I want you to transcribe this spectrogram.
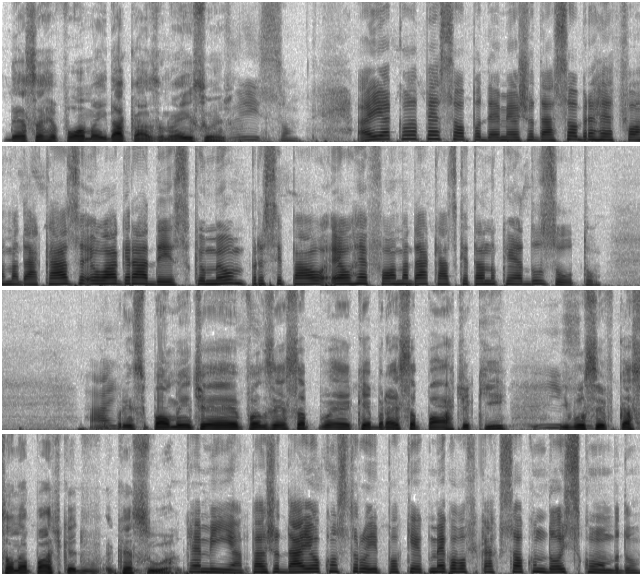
dessa reforma aí da casa, não é isso, Ângela? Isso. Aí é a pessoa puder me ajudar sobre a reforma da casa, eu agradeço, que o meu principal é a reforma da casa, que está no que é dos outros. Aí... Principalmente é fazer essa, é quebrar essa parte aqui Isso. e você ficar só na parte que é, que é sua. Que é minha, para ajudar eu construir, porque como é que eu vou ficar só com dois cômodos?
